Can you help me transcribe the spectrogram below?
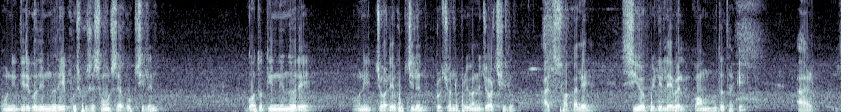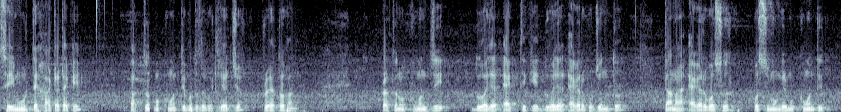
উনি দীর্ঘদিন ধরেই ফুসফুসের সমস্যায় ভুগছিলেন। গত তিন দিন ধরে উনি জ্বরে ভুগছিলেন, প্রচণ্ড পরিমাণে জ্বর ছিল। আজ সকালে সিওপিডি লেভেল কম হতে থাকে আর সেই মুহূর্তে হার্ট অ্যাটাকে প্রাক্তন মুখ্যমন্ত্রী বুদ্ধদেব ভট্টাচার্য প্রয়াত হন। প্রাক্তন মুখ্যমন্ত্রী দু এক থেকে দু পর্যন্ত টানা এগারো বছর পশ্চিমবঙ্গের মুখ্যমন্ত্রিত্ব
